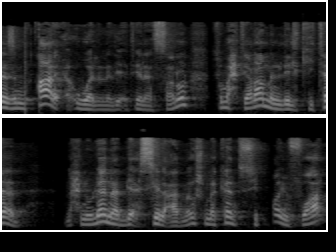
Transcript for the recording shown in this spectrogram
لازم القارئ اولا الذي يأتي إلى الصالون ثم احتراما للكتاب. نحن لا نبيع سلعه ماهوش مكان. c'est pas une foire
